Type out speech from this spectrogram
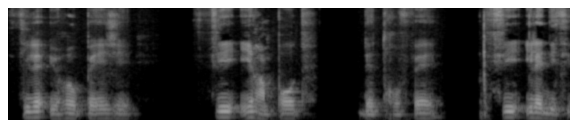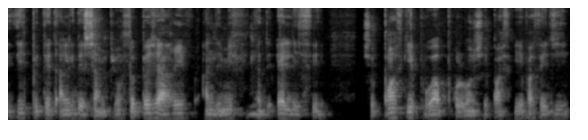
S'il est heureux au PSG, s'il remporte des trophées, s'il est décisif peut-être en Ligue des Champions, le PSG arrive en demi-finale de LDC, je pense qu'il pourra prolonger parce qu'il va se dire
